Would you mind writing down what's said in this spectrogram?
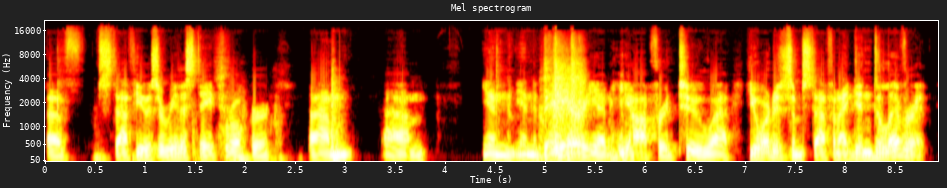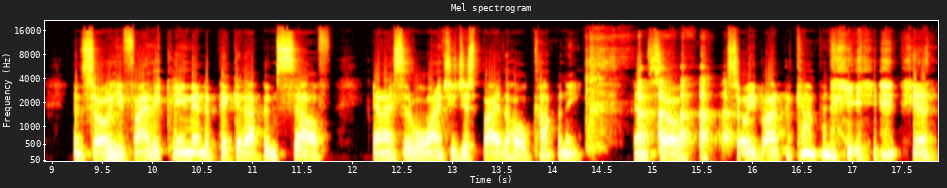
of stuff. He was a real estate broker um, um, in, in the Bay Area, and he offered to, uh, he ordered some stuff, and I didn't deliver it. And so mm. he finally came in to pick it up himself. And I said, Well, why don't you just buy the whole company? And so, so he bought the company, and,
